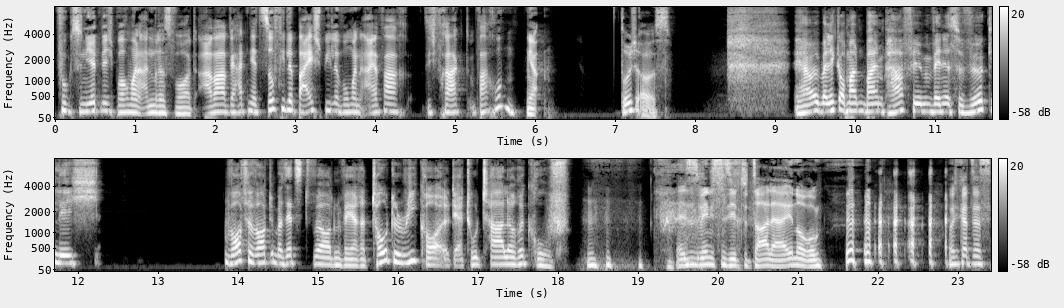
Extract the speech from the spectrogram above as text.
funktioniert nicht, braucht man ein anderes Wort. Aber wir hatten jetzt so viele Beispiele, wo man einfach sich fragt, warum? Ja. Durchaus. Ja, überleg auch mal bei ein paar Filmen, wenn es wirklich Wort für Wort übersetzt worden wäre. Total Recall, der totale Rückruf. Es ist wenigstens die totale Erinnerung. Und ich glaube, das,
